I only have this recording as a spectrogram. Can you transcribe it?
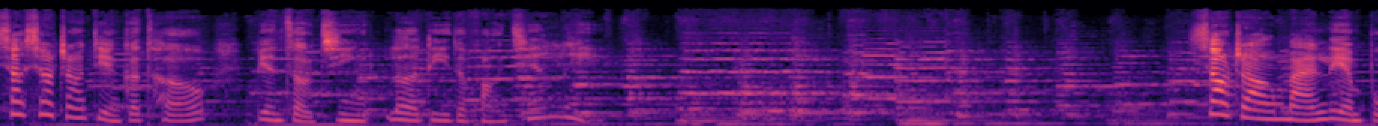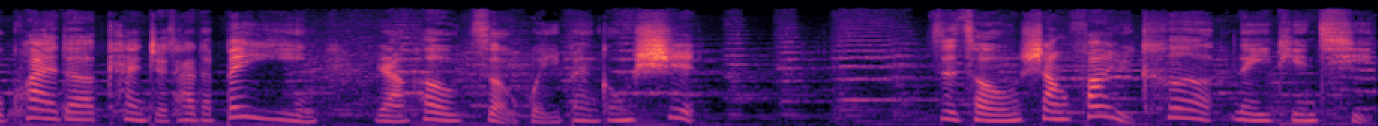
向校长点个头，便走进乐蒂的房间里。校长满脸不快地看着他的背影，然后走回办公室。自从上法语课那一天起，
